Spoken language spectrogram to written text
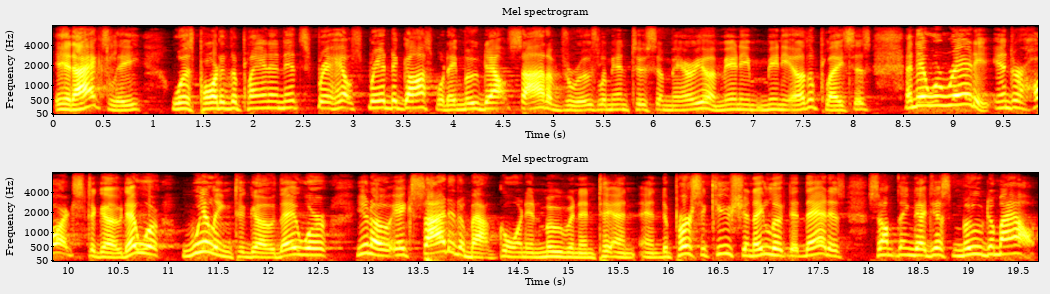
it actually was part of the plan and it spread, helped spread the gospel. They moved outside of Jerusalem into Samaria and many, many other places, and they were ready in their hearts to go. They were willing to go. They were, you know, excited about going and moving. And, and, and the persecution, they looked at that as something that just moved them out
